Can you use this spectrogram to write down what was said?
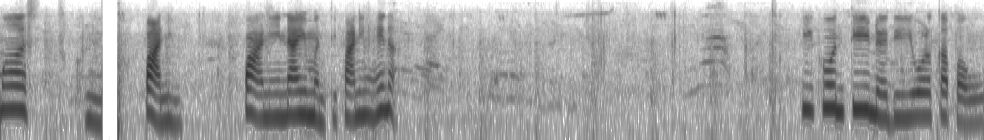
मस्त. पाणी. पाणी नाही म्हणते. पाणी आहे ना. कोणती नदी ओळखा पाहू?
